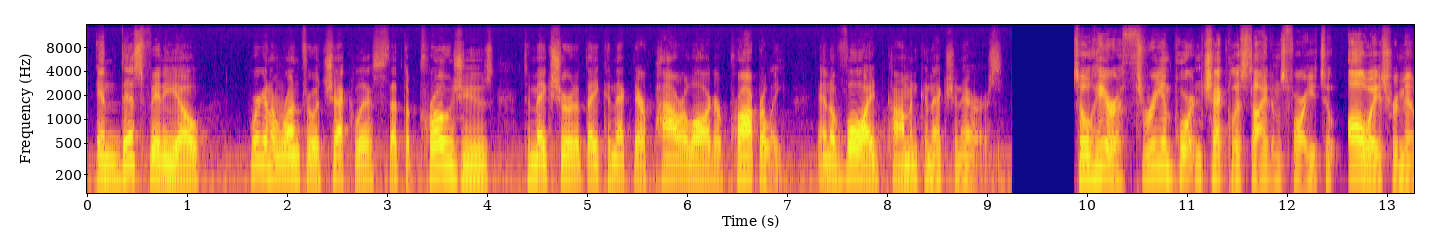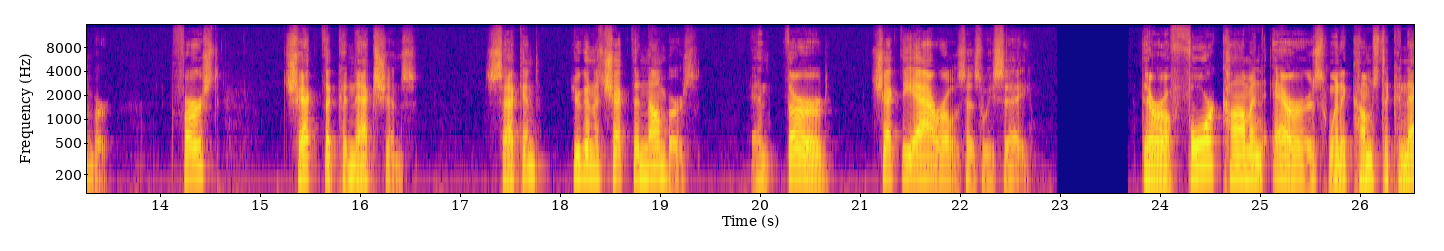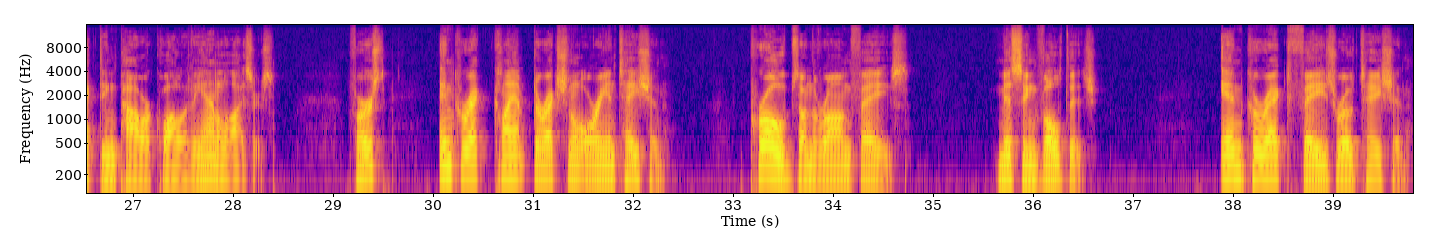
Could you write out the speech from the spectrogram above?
In this video, we're going to run through a checklist that the pros use to make sure that they connect their power logger properly and avoid common connection errors. So here are three important checklist items for you to always remember. First, check the connections. Second, you're going to check the numbers. And third, check the arrows, as we say. There are four common errors when it comes to connecting power quality analyzers. First, incorrect clamp directional orientation, probes on the wrong phase, missing voltage, incorrect phase rotation.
